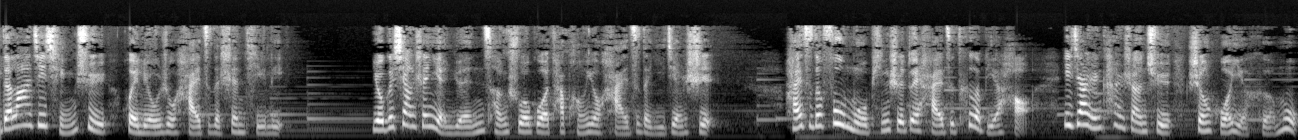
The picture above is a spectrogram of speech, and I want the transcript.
你的垃圾情绪会流入孩子的身体里。有个相声演员曾说过他朋友孩子的一件事：孩子的父母平时对孩子特别好，一家人看上去生活也和睦。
